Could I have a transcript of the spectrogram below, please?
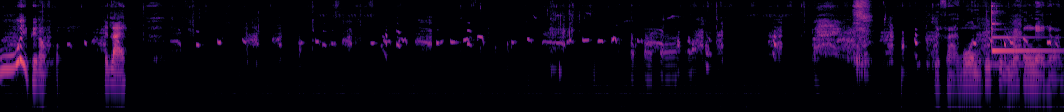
อุ้ย พี่น้องเห็นไรไอ้ฝ่าโงนพี่ขุ่นมากข้างในเถอะ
